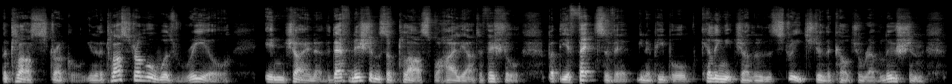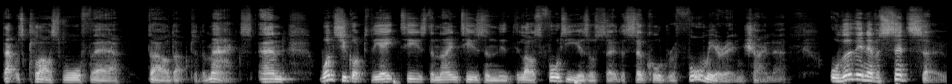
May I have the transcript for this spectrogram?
the class struggle. You know, the class struggle was real in China. The definitions of class were highly artificial, but the effects of it, you know, people killing each other in the streets during the Cultural Revolution, that was class warfare dialed up to the max. And once you got to the 80s, the 90s, and the, the last 40 years or so, the so called reform era in China, although they never said so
